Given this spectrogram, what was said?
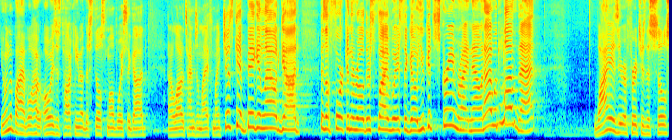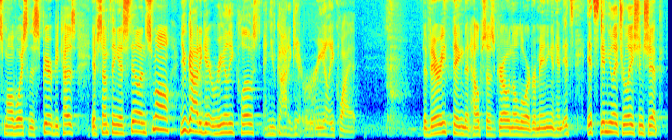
You know in the Bible how it always is talking about the still small voice of God? And a lot of times in life, I'm like, just get big and loud, God. There's a fork in the road, there's five ways to go. You could scream right now, and I would love that. Why is it referred to as the still small voice of the Spirit? Because if something is still and small, you've got to get really close and you've got to get really quiet. The very thing that helps us grow in the Lord, remaining in Him, it's, it stimulates relationship.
